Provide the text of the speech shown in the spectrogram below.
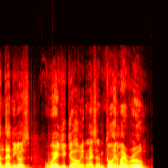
and then he goes, where are you going? And I said, I'm going to my room.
